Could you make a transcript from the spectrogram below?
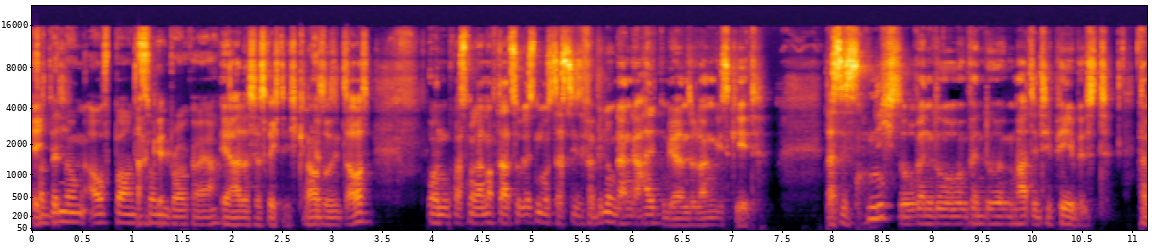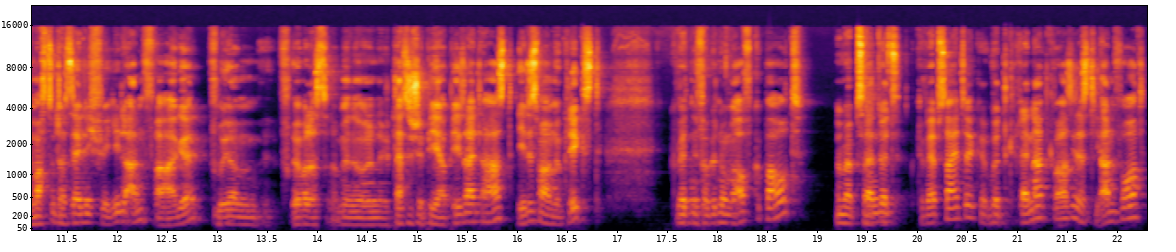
richtig. Verbindungen aufbauen Danke. zum Broker, ja. Ja, das ist richtig. Genau okay. so sieht's aus. Und was man dann noch dazu wissen muss, dass diese Verbindungen dann gehalten werden, solange wie es geht. Das ist nicht so, wenn du, wenn du im HTTP bist. Da machst du tatsächlich für jede Anfrage, früher, früher war das, wenn du eine klassische PHP-Seite hast, jedes Mal, wenn du klickst, wird eine Verbindung aufgebaut. Eine Webseite. Dann wird die Webseite, wird gerendert quasi, das ist die Antwort.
